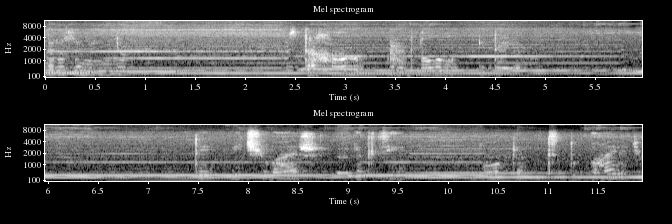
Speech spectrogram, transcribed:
нерозумінням, страхами перед новими ідеями. Ти відчуваєш, як ці блоки відступають,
